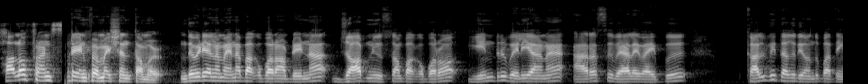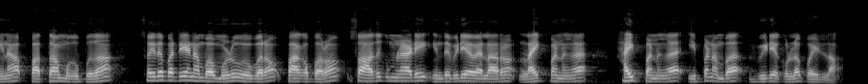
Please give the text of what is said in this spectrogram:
ஹலோ ஃப்ரெண்ட்ஸ் இன்ஃபர்மேஷன் தமிழ். இந்த வீடியோவில் நம்ம என்ன பார்க்க போகிறோம் அப்படின்னா ஜாப் நியூஸ் தான் பார்க்க போகிறோம் இன்று வெளியான அரசு வேலைவாய்ப்பு கல்வி தகுதி வந்து பார்த்திங்கன்னா பத்தாம் வகுப்பு தான். ஸோ இதை பற்றியே நம்ம முழு விவரம் பார்க்க போகிறோம் ஸோ அதுக்கு முன்னாடி இந்த வீடியோவை எல்லாரும் லைக் பண்ணுங்கள் ஹைப் பண்ணுங்கள் இப்போ நம்ம வீடியோக்குள்ளே போயிடலாம்.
